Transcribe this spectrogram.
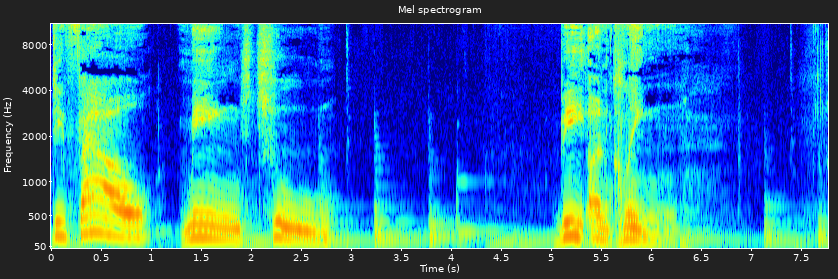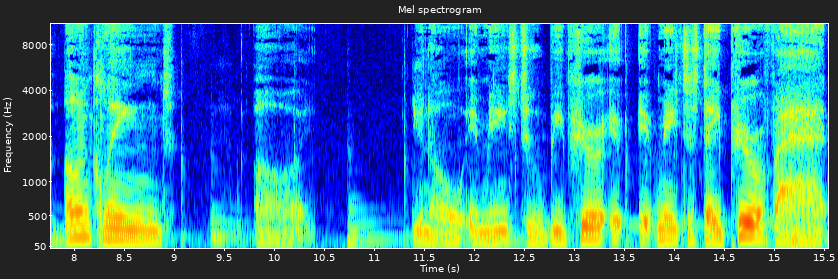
defile means to be unclean uncleaned. Uh, you know, it means to be pure. It, it means to stay purified,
